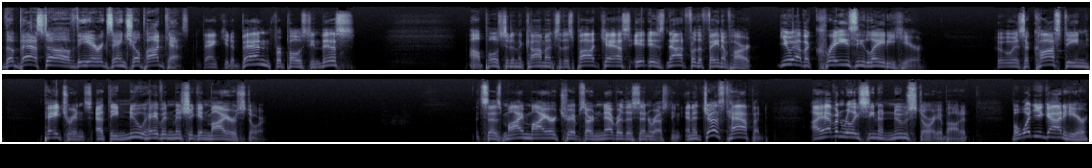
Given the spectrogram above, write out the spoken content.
the best of the Eric Zane Show podcast. Thank you to Ben for posting this. I'll post it in the comments of this podcast. It is not for the faint of heart. You have a crazy lady here who is accosting patrons at the New Haven, Michigan Meijer store. It says, My Meijer trips are never this interesting. And it just happened. I haven't really seen a news story about it. But what you got here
